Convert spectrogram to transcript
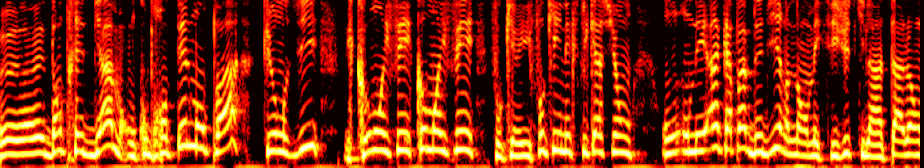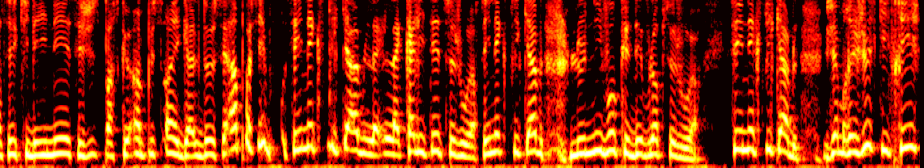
euh, d'entrée de gamme, on comprend tellement pas qu'on se dit mais comment il fait, comment il fait? Faut qu'il faut qu'il y ait une explication on, est incapable de dire non, mais c'est juste qu'il a un talent, c'est juste qu'il est inné, c'est juste parce que 1 plus 1 égale 2. C'est impossible. C'est inexplicable la, qualité de ce joueur. C'est inexplicable le niveau que développe ce joueur. C'est inexplicable. J'aimerais juste qu'il triche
